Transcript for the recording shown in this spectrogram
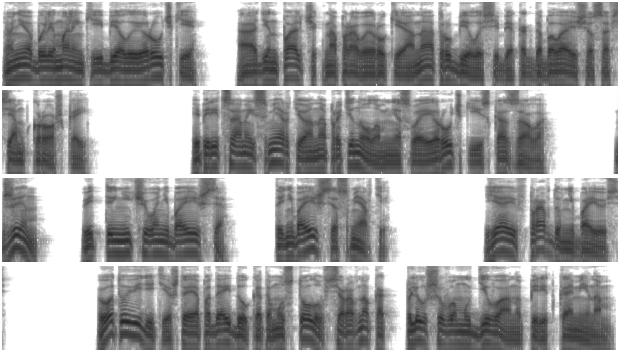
У нее были маленькие белые ручки, а один пальчик на правой руке она отрубила себе, когда была еще совсем крошкой. И перед самой смертью она протянула мне свои ручки и сказала, «Джим, ведь ты ничего не боишься? Ты не боишься смерти?» «Я и вправду не боюсь. Вот увидите, что я подойду к этому столу все равно как к плюшевому дивану перед камином».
